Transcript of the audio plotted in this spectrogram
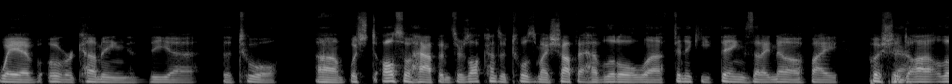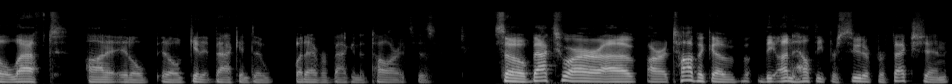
way of overcoming the uh, the tool. Um, which also happens. There's all kinds of tools in my shop that have little uh, finicky things that I know if I push yeah. a, a little left on it, it'll it'll get it back into whatever, back into tolerances. So back to our uh, our topic of the unhealthy pursuit of perfection.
